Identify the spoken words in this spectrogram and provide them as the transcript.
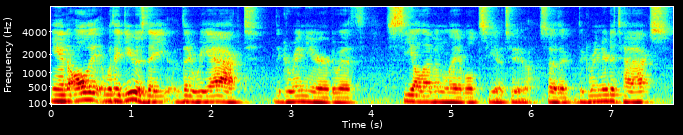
And all they, what they do is they, they react the Grignard with C11 labeled CO2. So the, the Grignard attacks,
